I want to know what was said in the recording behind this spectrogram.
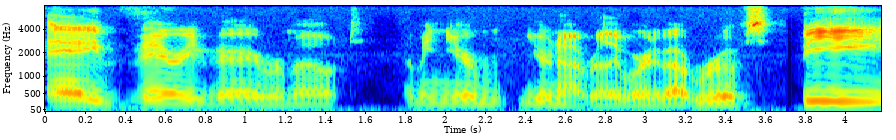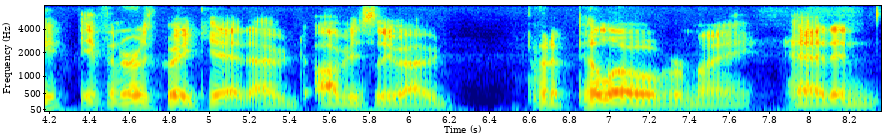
A very very remote. I mean, you're you're not really worried about roofs. B if an earthquake hit, I would obviously I would put a pillow over my head, and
